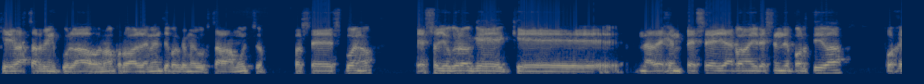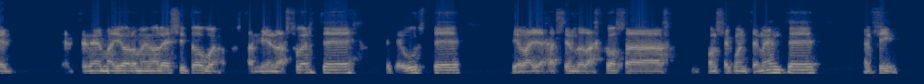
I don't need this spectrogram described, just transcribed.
que iba a estar vinculado, ¿no? Probablemente porque me gustaba mucho. Entonces, bueno, eso yo creo que, que una vez empecé ya con la dirección deportiva, pues el, el, tener mayor o menor éxito, bueno, pues también la suerte, que te guste, que vayas haciendo las cosas consecuentemente, en fin,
